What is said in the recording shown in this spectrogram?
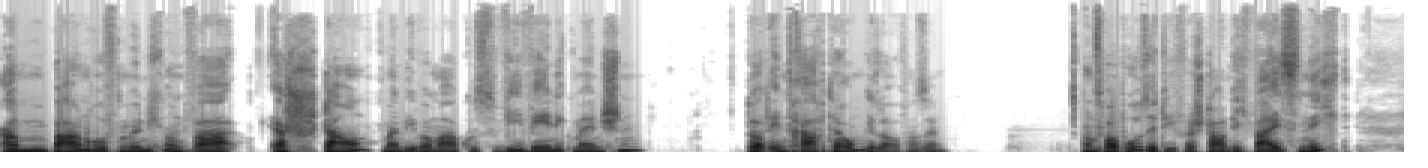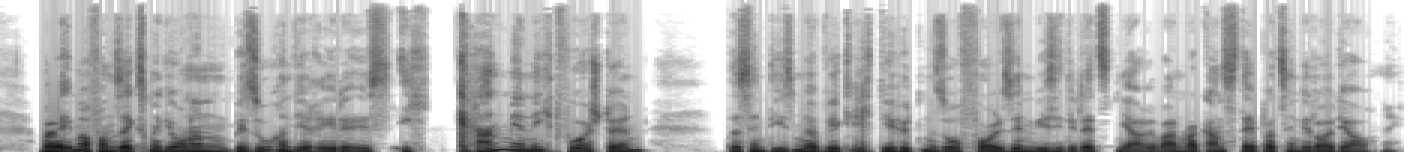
am Bahnhof München und war erstaunt, mein lieber Markus, wie wenig Menschen dort in Tracht herumgelaufen sind. Und zwar positiv erstaunt. Ich weiß nicht, weil ja immer von sechs Millionen Besuchern die Rede ist, ich kann mir nicht vorstellen, dass in diesem Jahr wirklich die Hütten so voll sind, wie sie die letzten Jahre waren, weil ganz deppert sind die Leute ja auch nicht.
